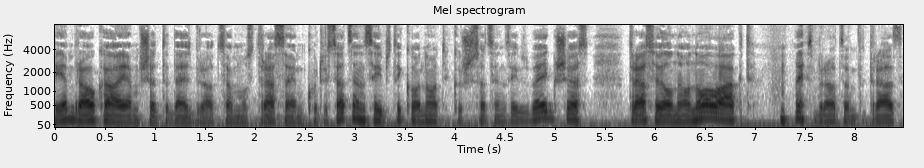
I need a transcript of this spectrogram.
Tiem braukājam, šeit aizbraucam uz trasēm, kur ir sacensības tikko notikušas, sacensības beigušās. Trasa vēl nav novākta, mēs braucam pa trasi.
